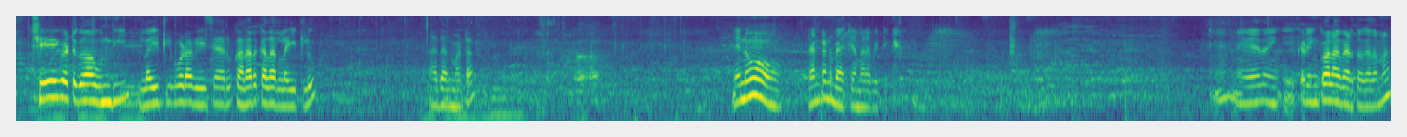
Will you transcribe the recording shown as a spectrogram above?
చీకటిగా ఉంది. లైట్లు కూడా వేశారు. కలర్ కలర్ లైట్లు. అదనమాట నేను ఫ్రంట్ అండ్ బ్యాక్ కెమెరా పెట్టి. నువ్వేదో ఇం- ఇక్కడ ఇంకోలా పెడతావు కదమ్మా.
